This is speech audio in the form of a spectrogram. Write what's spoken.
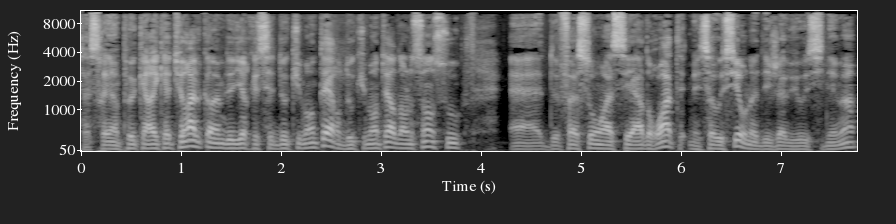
ça serait un peu caricatural quand même de dire que c'est documentaire. Documentaire dans le sens où, euh, de façon assez à droite, mais ça aussi on l'a déjà vu au cinéma,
